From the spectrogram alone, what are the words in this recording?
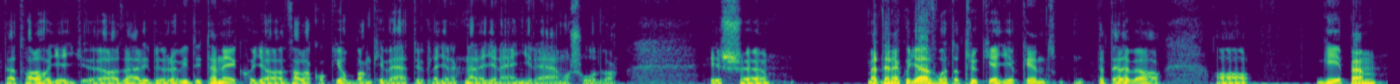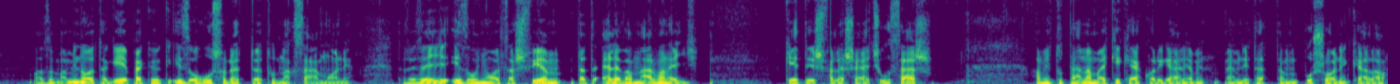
tehát valahogy egy, a záridőn rövidítenék, hogy az alakok jobban kivehetők legyenek, ne legyen ennyire elmosódva. És mert ennek ugye az volt a trükkje egyébként, tehát eleve a, a gépem, az, a Minolta gépek, ők ISO 25-től tudnak számolni. Tehát ez egy ISO 8-as film, tehát eleve már van egy két és feles elcsúszás, amit utána majd ki kell korrigálni, amit említettem, pusolni kell. A,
